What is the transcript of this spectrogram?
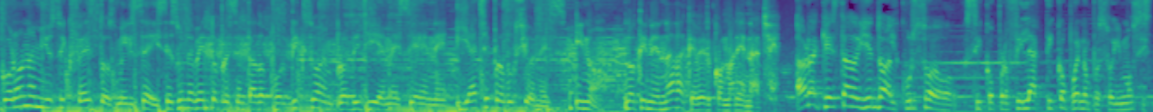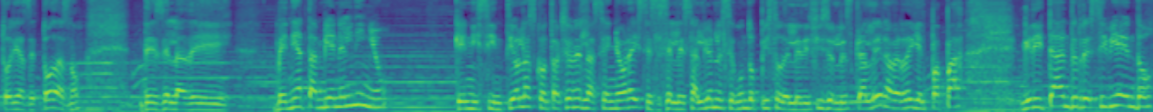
Corona Music Fest 2006 es un evento presentado por Dixo en Prodigy MSN y H Producciones. Y no, no tiene nada que ver con Marian H. Ahora que he estado yendo al curso psicoprofiláctico, bueno, pues oímos historias de todas, ¿no? Desde la de venía también el niño que ni sintió las contracciones la señora y se, le salió en el segundo piso del edificio en la escalera, ¿verdad? Y el papá gritando y recibiendo.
